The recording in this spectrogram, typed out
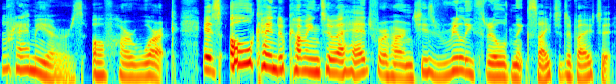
premieres of her work. It's all kind of coming to a head for her and she's really thrilled and excited about it.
